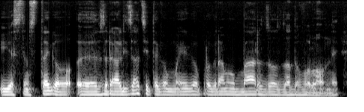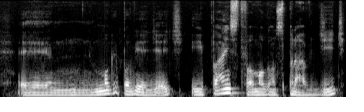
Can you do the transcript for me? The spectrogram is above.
i jestem z tego, z realizacji tego mojego programu bardzo zadowolony. Mogę powiedzieć i państwo mogą sprawdzić,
